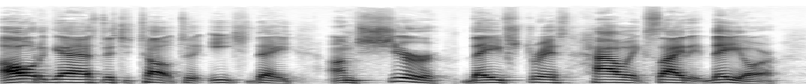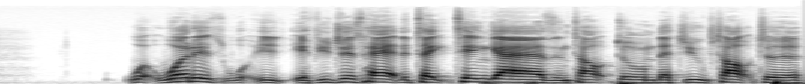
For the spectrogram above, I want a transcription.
All the guys that you talk to each day, I'm sure they've stressed how excited they are what what is if you just had to take 10 guys and talk to them that you've talked to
